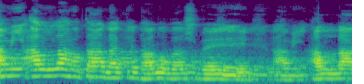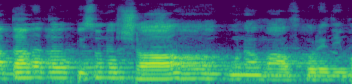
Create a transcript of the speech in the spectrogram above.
আমি আল্লাহ তাআলাকে ভালোবাসবে, আমি আল্লাহ তাআলা তার পিছনের সব গুনাহ মাফ করে দিব।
